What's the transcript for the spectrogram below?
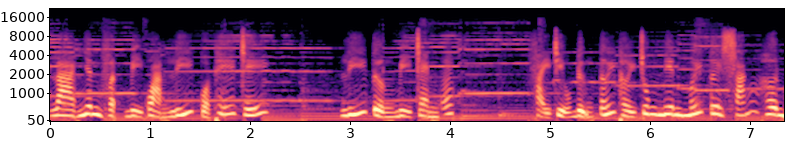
Là nhân vật bị quản lý của thế chế. Lý tưởng bị chèn ép phải chịu đựng tới thời trung niên mới tươi sáng hơn.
